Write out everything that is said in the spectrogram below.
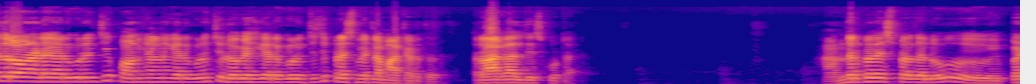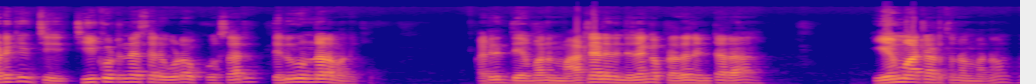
చంద్రబాబు నాయుడు గారి గురించి పవన్ కళ్యాణ్ గారి గురించి లోకేష్ గారి గురించి ప్రెస్ మీట్లో మాట్లాడతారు. రాగాలు తీసుకుంటారు ఆంధ్రప్రదేశ్ ప్రజలు ఇప్పటికీ చీ చీకొట్టినా సరే కూడా ఒక్కొక్కసారి తెలుగు ఉండాలి మనకి. అరే దే- మనం మాట్లాడేది నిజంగా ప్రజలు వింటారా? ఏం మాట్లాడుతున్నాం మనం?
